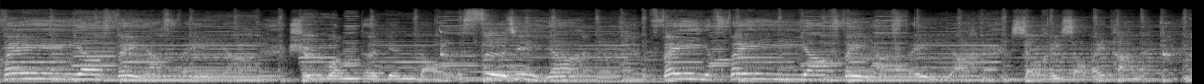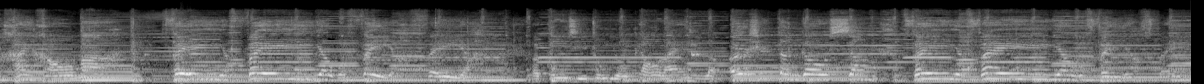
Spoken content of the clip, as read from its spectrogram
飞呀飞呀飞呀，时光它颠倒了四季呀。飞呀飞呀飞呀飞呀，小黑小白它们还好吗？飞呀飞呀我飞呀飞呀，空气中又飘来了儿时蛋糕香。飞呀飞呀我飞呀飞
